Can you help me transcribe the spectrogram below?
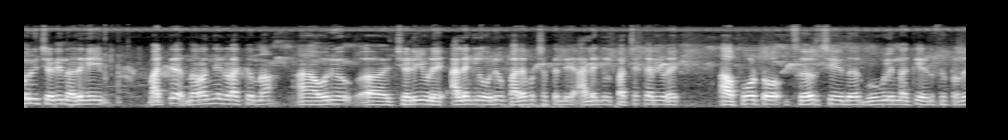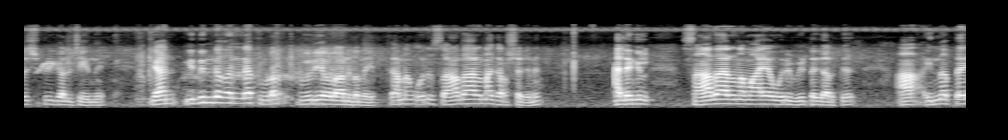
ഒരു ചെടി നടുകയും മറ്റ് നിറഞ്ഞു കിടക്കുന്ന ഒരു ചെടിയുടെ അല്ലെങ്കിൽ ഒരു ഫലവൃക്ഷത്തിന്റെ അല്ലെങ്കിൽ പച്ചക്കറിയുടെ ഫോട്ടോ സെർച്ച് ചെയ്ത് ഗൂഗിളിൽ നിന്നൊക്കെ എടുത്ത് പ്രദർശിപ്പിക്കുകയാണ് ചെയ്യുന്നത്. ഞാൻ ഇതിന്റെ തന്നെ തുടർ വീഡിയോകളാണ് ഇടുന്നത്. കാരണം ഒരു സാധാരണ കർഷകന് അല്ലെങ്കിൽ സാധാരണമായ ഒരു വീട്ടുകാർക്ക് ആ ഇന്നത്തെ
